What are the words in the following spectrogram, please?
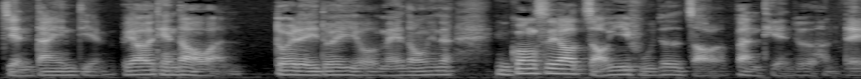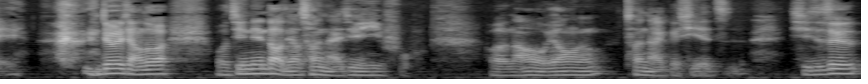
简单一点，不要一天到晚堆了一堆有没东西。那你光是要找衣服，就是找了半天，就是很累。你 就会想说，我今天到底要穿哪件衣服？呃，然后我要穿哪个鞋子，其实这个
